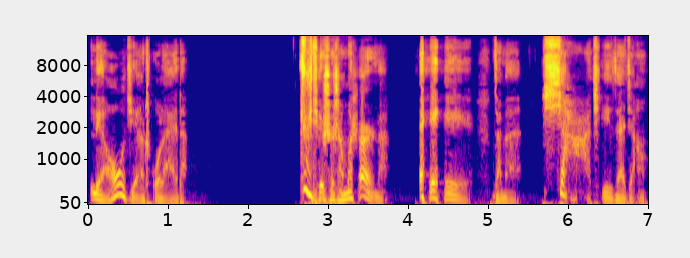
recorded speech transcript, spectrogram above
了解出来的。具体是什么事儿呢？嘿嘿嘿，咱们下期再讲。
